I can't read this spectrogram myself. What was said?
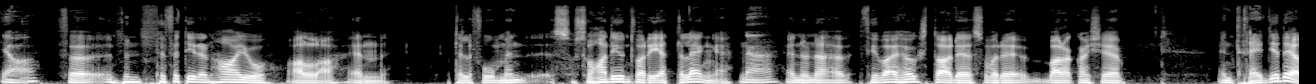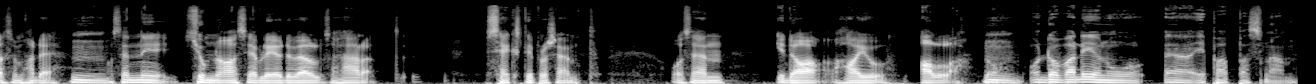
Ja. För nu för tiden har ju alla en telefon, men så, så har det ju inte varit jättelänge. Nej. Ännu när vi var i högstadiet så var det bara kanske en tredjedel som hade. Mm. Och sen i gymnasiet blev det väl så här att 60 procent. Och sen idag har ju alla. Då. Mm. Och då var det ju nog eh, i pappas namn.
